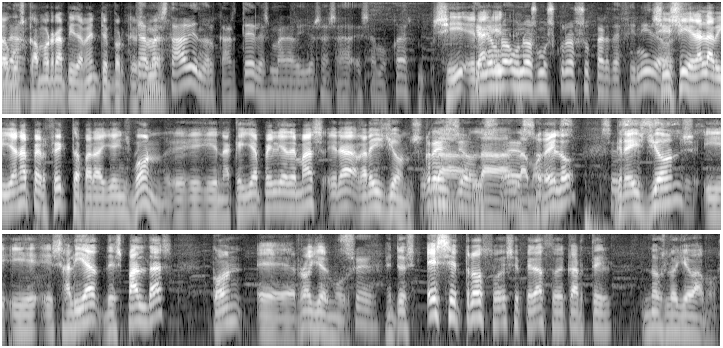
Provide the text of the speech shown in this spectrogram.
ahora. buscamos rápidamente porque Que además estaba viendo el cartel, es maravillosa esa, esa mujer. Sí, era, Tiene eh, uno- unos músculos súper definidos. Sí, sí, era la villana perfecta para James Bond. Eh, Y en aquella peli además era Grace Jones. Grace la, Jones, la- modelo. Sí, Grace Jones y salía de espaldas con eh, Roger Moore. Sí. Entonces, ese trozo, ese pedazo de cartel, nos lo llevamos.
